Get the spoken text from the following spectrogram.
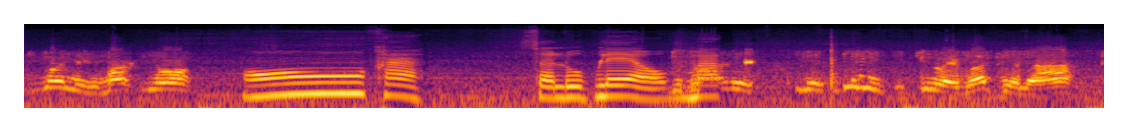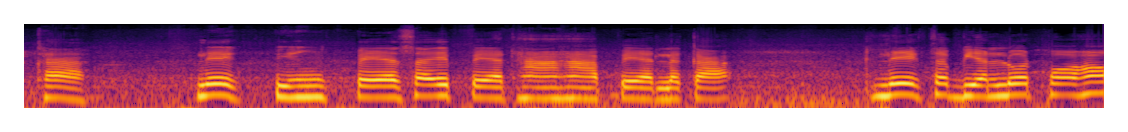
นตัวหนึ่งมักโยอ๋อค่ะ สรุปแล้วมัก เรื่องที่นี่ช่วยวัดอยู่นะ ค่ะ เลขปิงแปรใส่แปดหาหาแปดแล้วก็เลขทะเบียนรถพอเฮา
